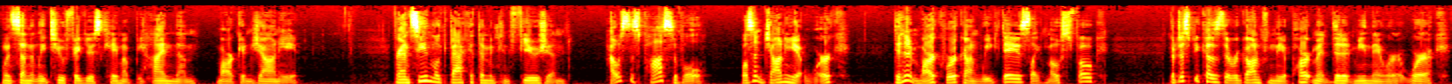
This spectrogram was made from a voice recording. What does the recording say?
when suddenly two figures came up behind them, Mark and Johnny. Francine looked back at them in confusion. How was this possible? Wasn't Johnny at work? Didn't Mark work on weekdays like most folk? But just because they were gone from the apartment didn't mean they were at work.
